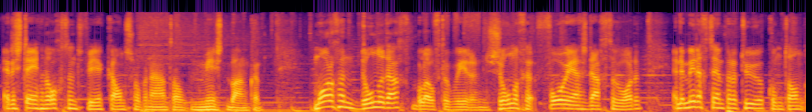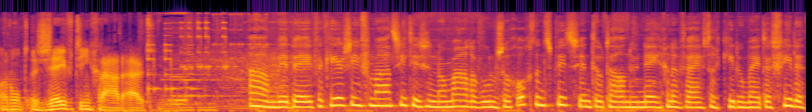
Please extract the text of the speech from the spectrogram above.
Er is tegen de ochtend weer kans op een aantal mistbanken. Morgen, donderdag, belooft ook weer een zonnige voorjaarsdag te worden. En de middagtemperatuur komt dan rond 17 graden uit. ANWB Verkeersinformatie. Het is een normale woensdagochtendspits. In totaal nu 59 kilometer file.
